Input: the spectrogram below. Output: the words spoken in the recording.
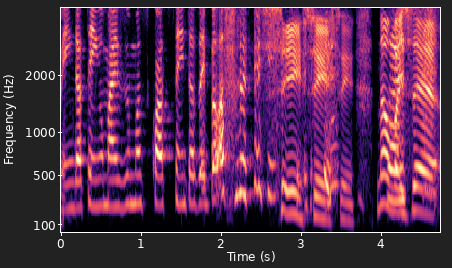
ainda tenho mais umas 400 aí pela frente. Sim, sim, sim. Não, mas é,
